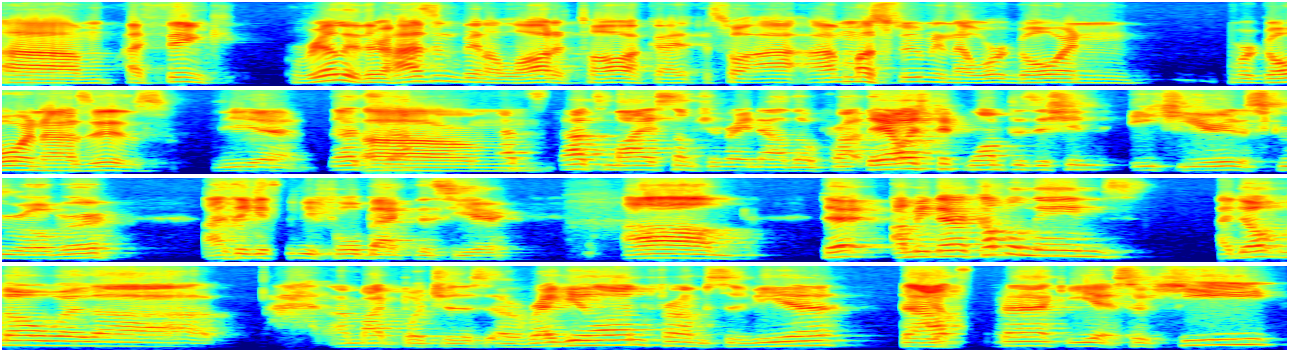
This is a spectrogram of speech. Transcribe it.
um, I think really there hasn't been a lot of talk. I, so I, I'm assuming that we're going we're going as is. yeah, that's Um, that's that's my assumption right now. Though they always pick one position each year to screw over. I think it's gonna be fullback this year. Um, there, I mean, there are a couple names. I don't know what. Uh, I might butcher this. Uh, Reguilón from Sevilla, the Yeah. back. Yeah, so he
